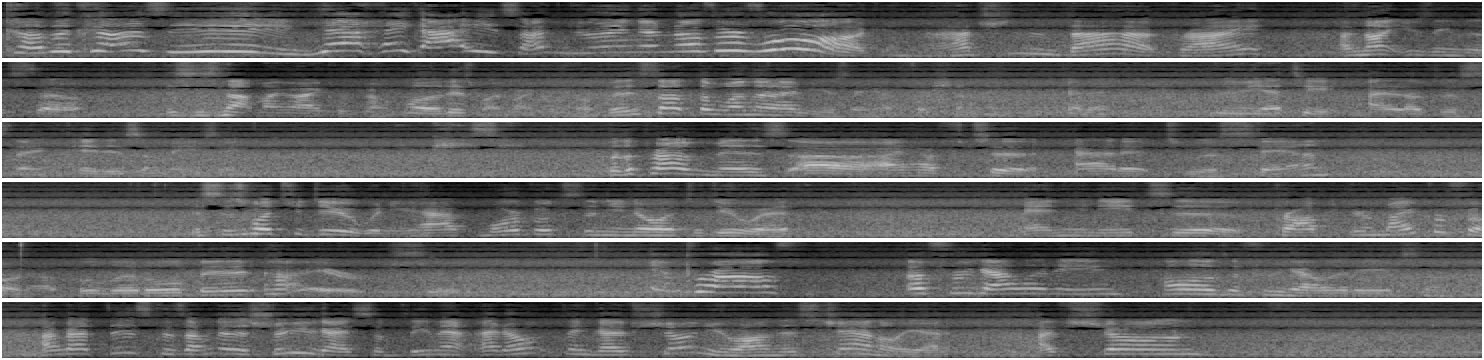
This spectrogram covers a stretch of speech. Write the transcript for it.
Kamikaze! Yeah, hey guys, I'm doing another vlog. Imagine that, right? I'm not using this though. This is not my microphone. Well, it is my microphone, but it's not the one that I'm using, unfortunately. Got it. The Yeti. I love this thing. It is amazing. But the problem is, uh, I have to add it to a stand. This is what you do when you have more books than you know what to do with and you need to prop your microphone up a little bit higher. So, improv, a frugality, all of the frugality. So, I've got this because I'm going to show you guys something that I don't think I've shown you on this channel yet. I've shown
